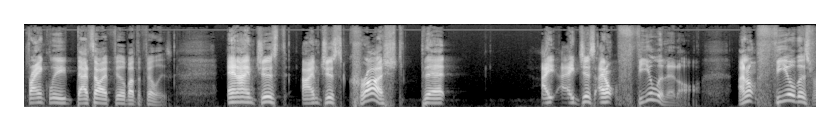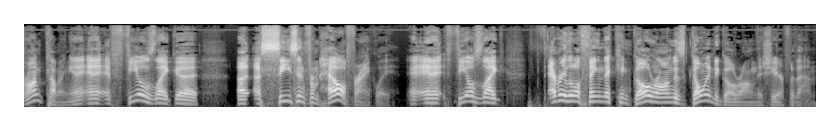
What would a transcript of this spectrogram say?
frankly, that's how I feel about the Phillies. And I'm just I'm just crushed that I I just I don't feel it at all. I don't feel this run coming, and, and it feels like a, a, a season from hell, frankly. and it feels like every little thing that can go wrong is going to go wrong this year for them.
